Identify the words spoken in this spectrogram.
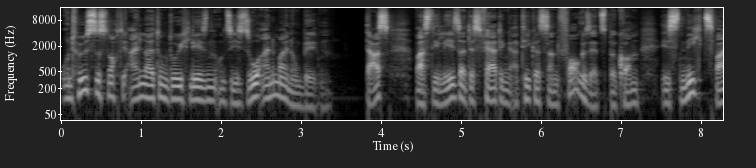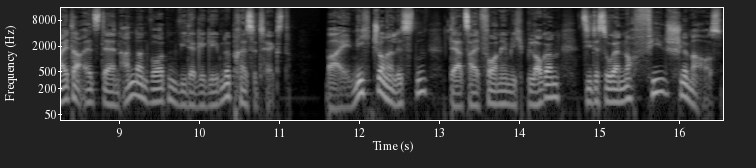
und höchstens noch die Einleitung durchlesen und sich so eine Meinung bilden. Das, was die Leser des fertigen Artikels dann vorgesetzt bekommen, ist nichts weiter als der in anderen Worten wiedergegebene Pressetext. Bei Nichtjournalisten, derzeit vornehmlich Bloggern, sieht es sogar noch viel schlimmer aus.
